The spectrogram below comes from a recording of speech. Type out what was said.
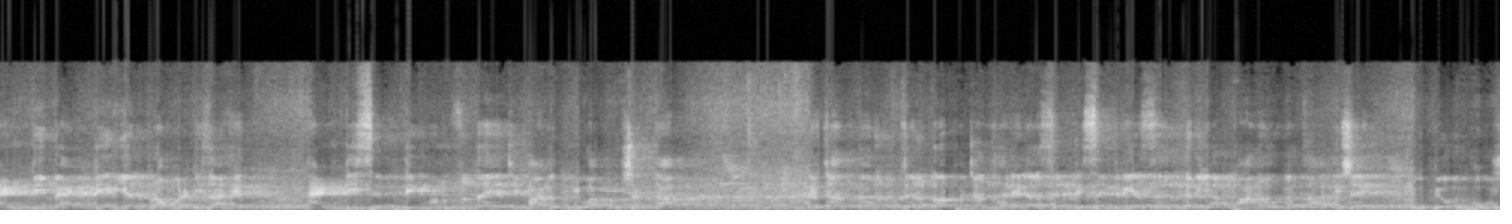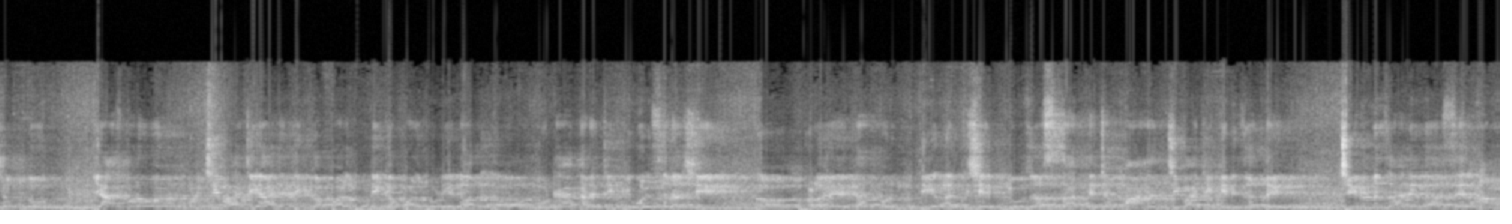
अँटी बॅक्टेरियल प्रॉपर्टीज आहेत. अँटीसेप्टिक म्हणून सुद्धा याची पानं तुम्ही वापरू शकता. त्याच्यानंतर जर अपचन झालेलं असेल डिसेंट्री असेल तर या पान ओव्याचा अतिशय उपयोग होऊ शकतो. याचबरोबर पुढची भाजी आहे ती कपाळफोडी. कपाळफोडीला मोठ्या आकाराची पिवळसर अशी फळं येतात परंतु ती अतिशय लूज असतात. त्याच्या पानांची भाजी केली जाते. जीर्ण झालेलं असेल आम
